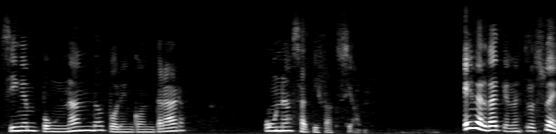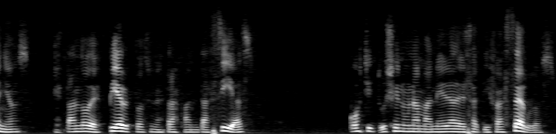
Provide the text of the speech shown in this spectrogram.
siguen pugnando por encontrar una satisfacción. Es verdad que nuestros sueños, estando despiertos nuestras fantasías, constituyen una manera de satisfacerlos.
